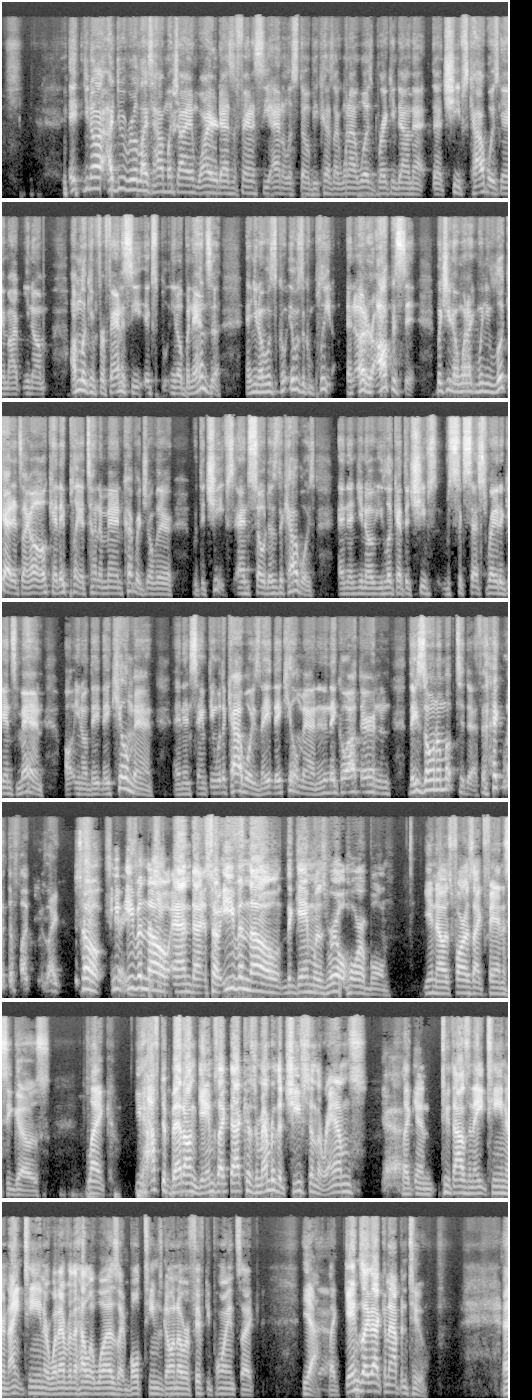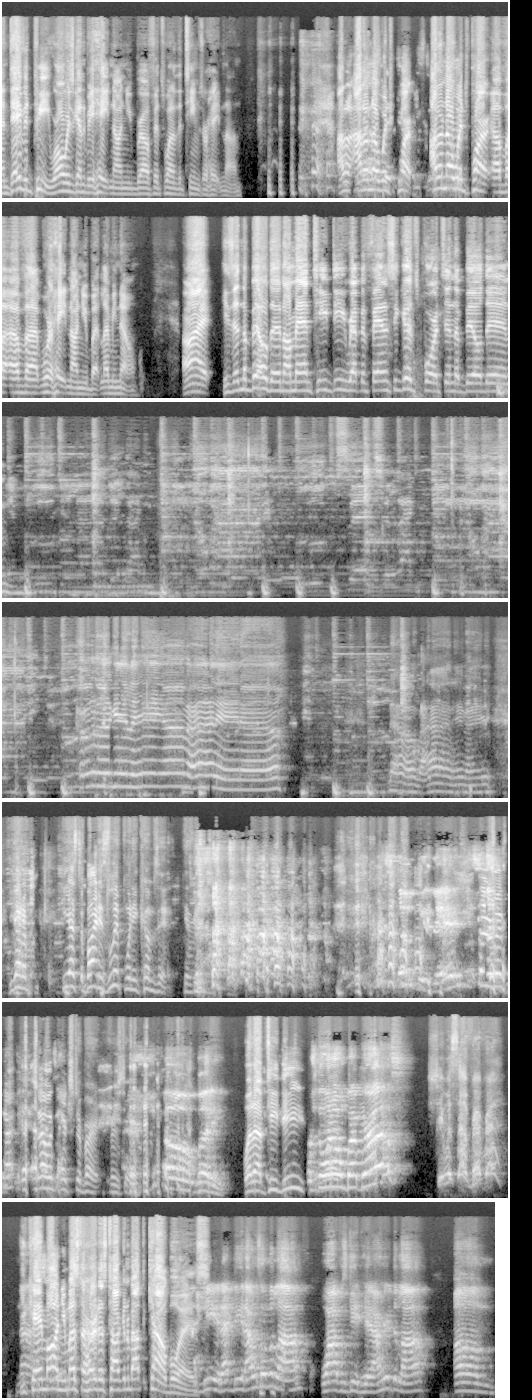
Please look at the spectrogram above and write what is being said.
It, you know, I, I do realize how much I am wired as a fantasy analyst, though, because like when I was breaking down that that Chiefs Cowboys game, I you know I'm, looking for fantasy, you know, bonanza, and you know it was it was a complete and utter opposite. But you know when I when you look at it, it's like oh okay, they play a ton of man coverage over there with the Chiefs, and so does the Cowboys. And then you know you look at the Chiefs' success rate against man, uh, you know they they kill man, and then same thing with the Cowboys, they they kill man, and then they go out there and they zone them up to death. like what the fuck, like So even though, and uh, so even though the game was real horrible, you know, as far as like fantasy goes, like you have to bet on games like that because remember the Chiefs and the Rams, yeah, like in 2018 or 19 or whatever the hell it was, like both teams going over 50 points, like yeah, Yeah. like games like that can happen too. And David P, we're always going to be hating on you, bro. If it's one of the teams we're hating on, I don't, I don't know which part. I don't know which part of uh, of uh, we're hating on you, but let me know. All right, he's in the building. Our man TD repping Fantasy Good Sports in the building. No, man, you gotta. He has to bite his lip when he comes in. Stupid, man. that, was, that was extra burnt for sure. Oh, buddy. What up, TD? What's going on, bro, bros? Shit, what's up, bro? bro? You came on. You must have heard us talking about the Cowboys. I Cowboys. did. I did. I was on the live while I was getting here. I heard the live. Um,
